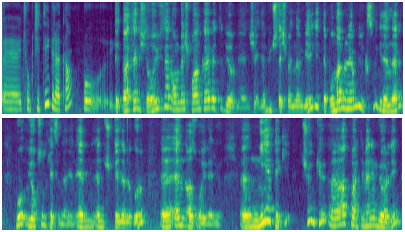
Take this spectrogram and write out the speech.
e, çok ciddi bir rakam. Bu E zaten işte o yüzden 15 puan kaybetti diyorum yani şeyden 3 seçmenden biri gitti. Bunların önemli bir kısmı gidenlerin bu yoksul kesimler yani en, en düşük gelirli grup e, en az oy veriyor. E, niye peki? Çünkü e, AK Parti benim gördüğüm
